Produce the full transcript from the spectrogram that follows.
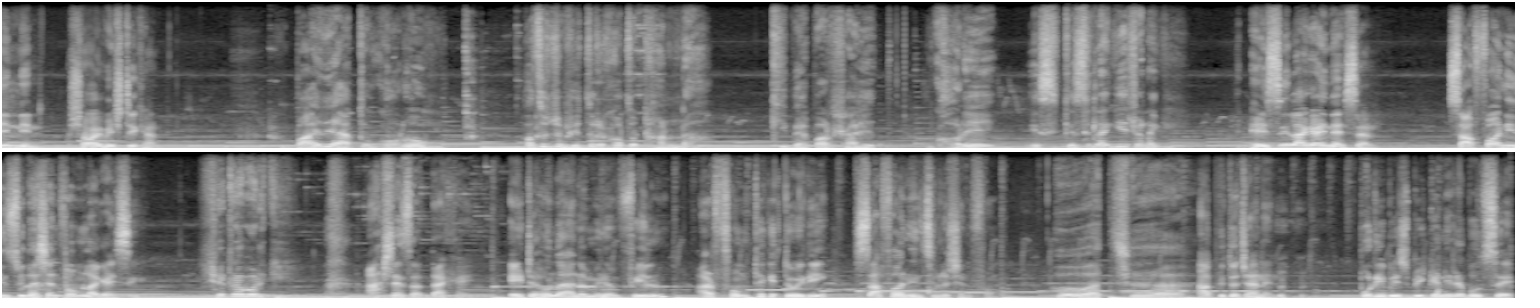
নিন নিন সবাই মিষ্টি খান। বাইরে এত গরম। অথচ ভিতরে কত ঠান্ডা। কি ব্যাপার শাহেদ? ঘরে এসি টেসি লাগিয়েছো নাকি? এসি লাগাই নাই স্যার। সাফান ইনসুলেশন ফোম লাগাইছি। সেটা আবার কি? আসেন স্যার দেখাই। এটা হলো অ্যালুমিনিয়াম ফিল্ম আর ফোম থেকে তৈরি সাফান ইনসুলেশন ফোম। ও আচ্ছা। আপনি তো জানেন পরিবেশ বিজ্ঞানীরা বলছে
